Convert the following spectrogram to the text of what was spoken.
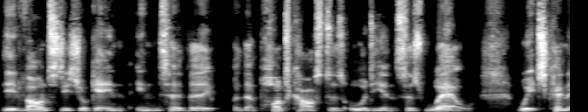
the advantage is you're getting into the, the podcaster's audience as well, which can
